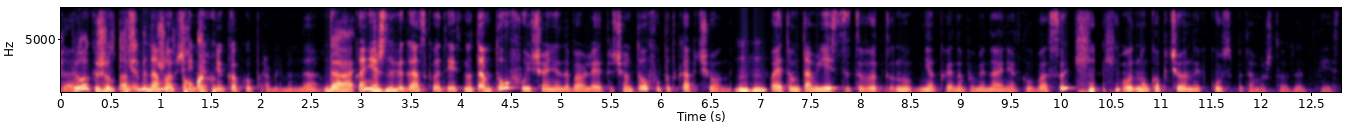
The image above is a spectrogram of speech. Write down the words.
да. Белок и Нет, особенно там желток. вообще нет никакой проблемы, да. Да. Конечно, Мгм. веганского это есть. Но там тофу еще они добавляют, причем тофу подкопченый. Мгм. Поэтому там есть это вот, ну, некое напоминание колбасы, ну, копченый вкус, потому что вот это есть.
